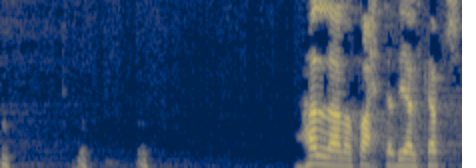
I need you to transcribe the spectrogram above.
هل لا نصحت بها الكبش؟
